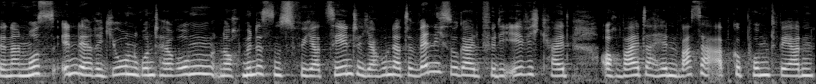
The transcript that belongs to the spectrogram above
Denn dann muss in der Region rundherum noch mindestens für Jahrzehnte, Jahrhunderte, wenn nicht sogar für die Ewigkeit auch weiterhin Wasser abgepumpt werden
